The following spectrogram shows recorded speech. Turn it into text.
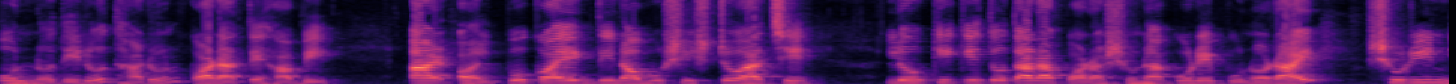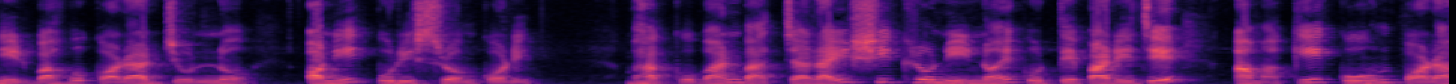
অন্যদেরও ধারণ করাতে হবে। আর অল্প কয়েকদিন অবশিষ্ট আছে। লৌকিকে তো তারা পড়াশোনা করে পুনরায় শরীর নির্বাহ করার জন্য অনেক পরিশ্রম করে। ভাগ্যবান বাচ্চারাই শীঘ্র নির্ণয় করতে পারে যে আমাকে কোন পড়া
